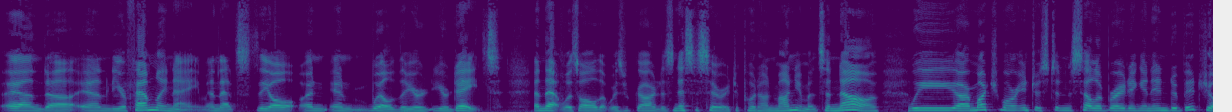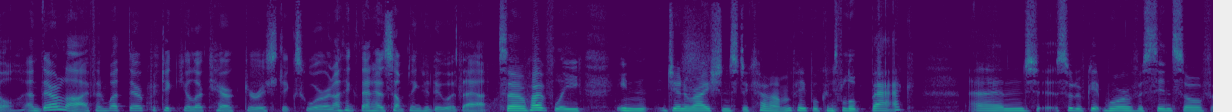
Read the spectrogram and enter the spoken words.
and uh, and your family name, and that's the all and and well, the, your your dates, and that was all that was regarded as necessary to put on monuments. And now we are much more interested in celebrating an individual and their life and what their particular characteristics were, and I think that has something to do with that. So hopefully, in generations to come, people can look back and sort of get more of a sense of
